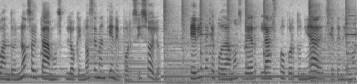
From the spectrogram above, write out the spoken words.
cuando no soltamos lo que no se mantiene por sí solo, evita que podamos ver las oportunidades que tenemos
